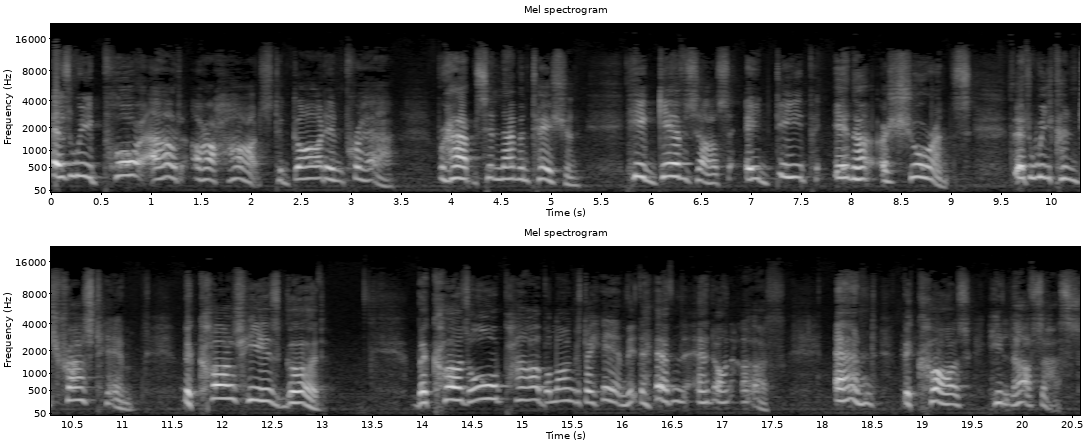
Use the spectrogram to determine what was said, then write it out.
As we pour out our hearts to God in prayer, perhaps in lamentation, He gives us a deep inner assurance that we can trust Him because He is good, because all power belongs to Him in heaven and on earth, and because He loves us.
